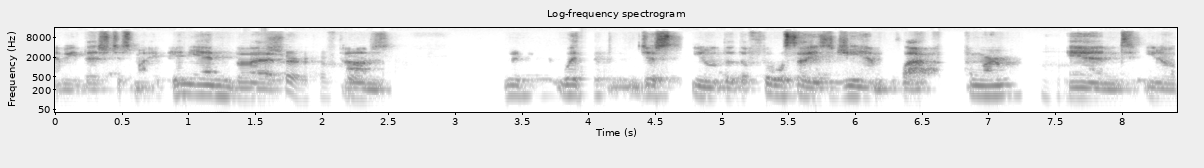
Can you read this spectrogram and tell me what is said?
i mean that's just my opinion but Sure. Of course. um, with with just you know the, the full size GM platform Mhm. and you know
